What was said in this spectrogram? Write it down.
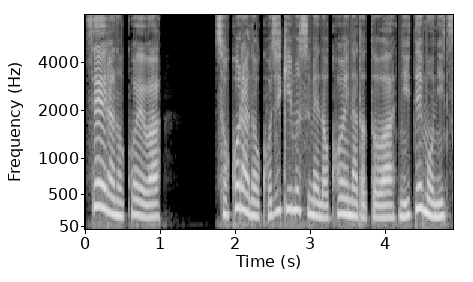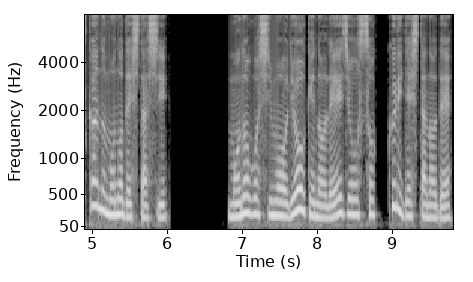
セイラの声はそこらの小敷娘の声などとは似ても似つかぬものでしたし物腰も両家の令状そっくりでしたので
